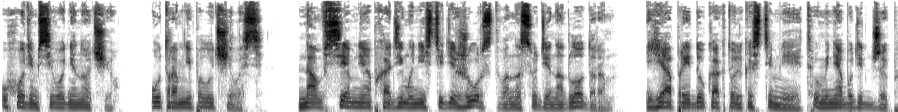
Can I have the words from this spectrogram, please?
«Уходим сегодня ночью. Утром не получилось. Нам всем необходимо нести дежурство на суде над Лодером. Я приду, как только стемнеет. У меня будет джип.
